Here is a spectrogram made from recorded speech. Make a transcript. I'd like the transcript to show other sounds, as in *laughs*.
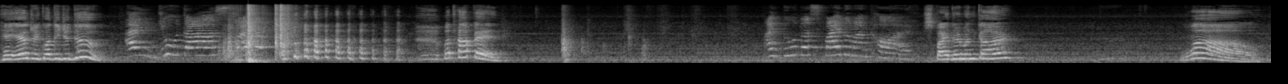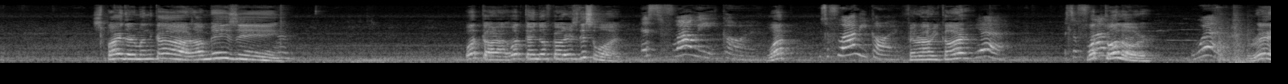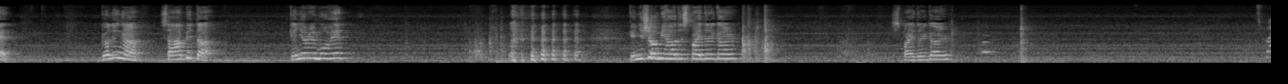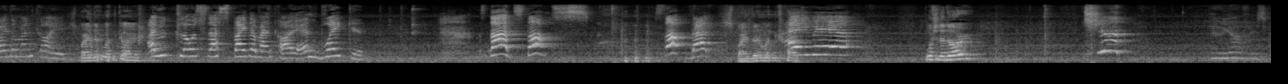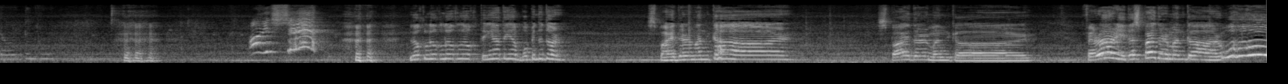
Hey Eldrick, what did you do? I do the spider. *laughs* what happened? I do the Spider-Man car. Spider-Man car? Wow! Spider-Man car, amazing! What car? What kind of car is this one? It's flying car. What? It's a Ferrari car. Ferrari car? Yeah. It's a What color? Red. Red. Galing ah. Sabit ah. Can you remove it? *laughs* Can you show me how the spider car? Spider car? Spider-Man car. Spider-Man car. I will close the Spider-Man car and break it. Stop that! Spider-Man car. I will Push the door. shoot! Hurry up, he's going to move. Oh shit! look, look, look, look. Tingnan, tingnan. Open the door. Spider-Man car. Spider-Man car. Ferrari, the Spider-Man car. Woohoo!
